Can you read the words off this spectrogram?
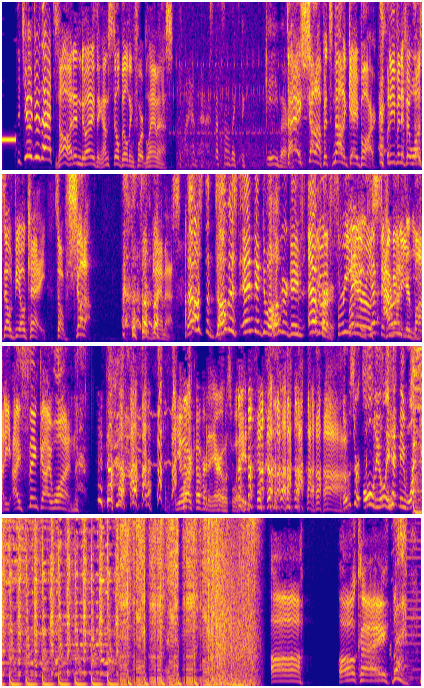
do that? No, I didn't do anything. I'm still building Fort. Hey, shut up! It's not gay bar. Even if it was. So shut up. That's the dumbest ending to a Hunger Games ever. Three years. I think I won. you are covered in. Those are, oh, you only hit me once. Uh, okay.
